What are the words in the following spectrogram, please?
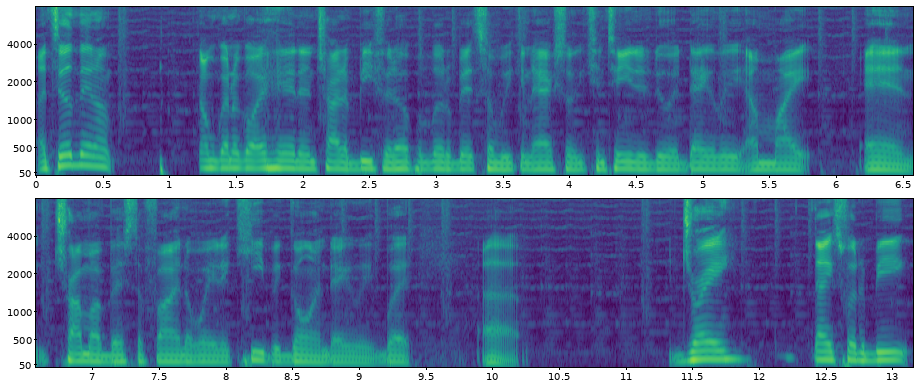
until then, I'm I'm gonna go ahead and try to beef it up a little bit so we can actually continue to do it daily. I might and try my best to find a way to keep it going daily. But uh, Dre, thanks for the beat.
